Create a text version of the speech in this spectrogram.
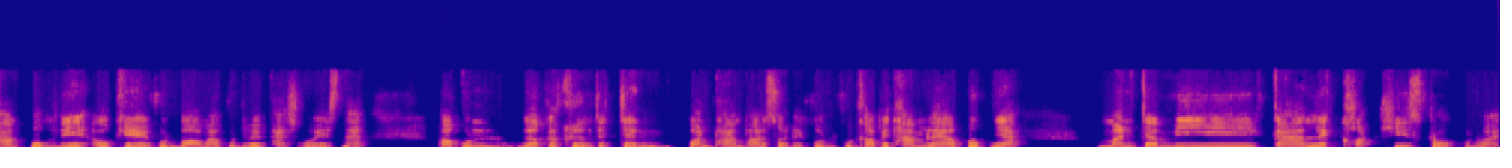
3 ปุ่มนี้ โอเค คุณบอกมาคุณจะไป patch OS นะ พอคุณแล้วก็เครื่องจะ gen one-time password ให้คุณ คุณเข้าไปทำแล้วปุ๊บเนี่ย มันจะมีการ record keystroke คุณไว้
